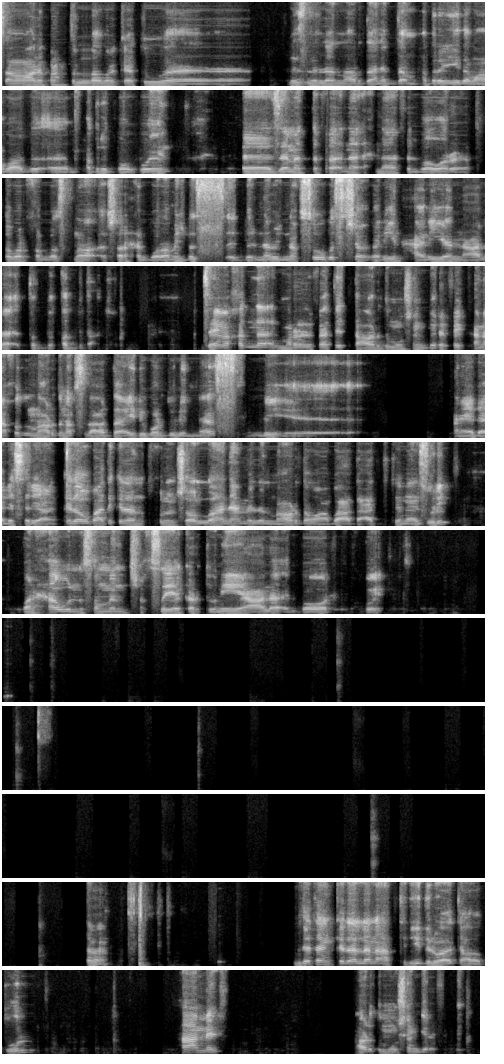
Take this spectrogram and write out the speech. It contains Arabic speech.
السلام عليكم ورحمة الله وبركاته. آه، بإذن الله النهاردة هنبدأ محاضرة جديدة مع بعض آه، محاضرة PowerPoint آه، زي ما اتفقنا إحنا في ال Power يعتبر خلصنا شرح البرامج بس البرنامج نفسه بس شغالين حاليا على التطبيقات بتاعته. زي ما خدنا المرة اللي فاتت عرض motion graphic هناخد النهاردة نفس العرض هعيده برضو للناس آه، هنعيد عليه سريعا كده وبعد كده هندخل إن شاء الله هنعمل النهاردة مع بعض عد تنازلي. وهنحاول نصمم شخصية كرتونية على ال PowerPoint. تمام. بداية كده اللي أنا هبتديه دلوقتي على طول هعمل عرض موشن جرافيك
